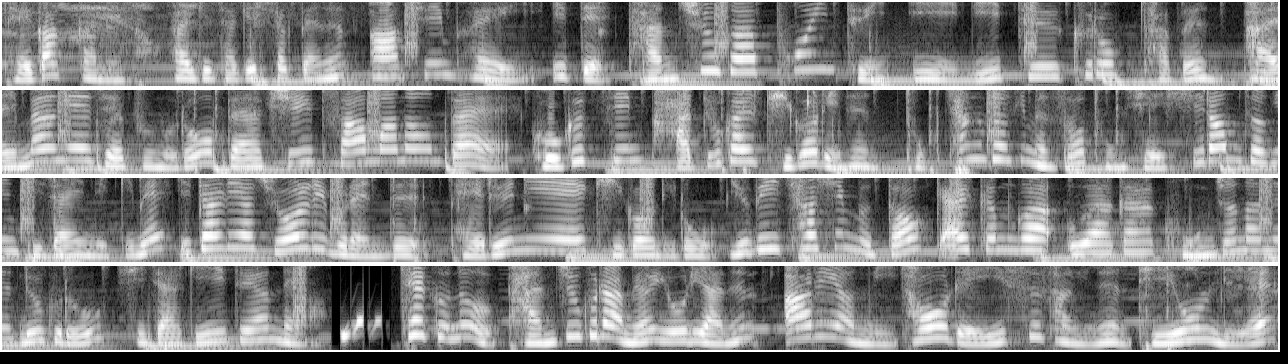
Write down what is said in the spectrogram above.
백악관에서 활기차게 시작되는 아침 회의. 이때 단추가 포인트인 이 니트 crop top은 발망의 제품으로 114만원대 고급진 바둑알 귀걸이는 독창적이면서 동시에 실험적인 디자인 느낌의 이탈리아 주얼리 브랜드 베르니에의 귀걸이로 뮤비 첫 신부터 깔끔과 우아가 공존하는 룩으로 시작이 되었네요. 퇴근 후 반죽을 하며 요리하는 아리 언니. 저 레이스 상의는 Dion Lee의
